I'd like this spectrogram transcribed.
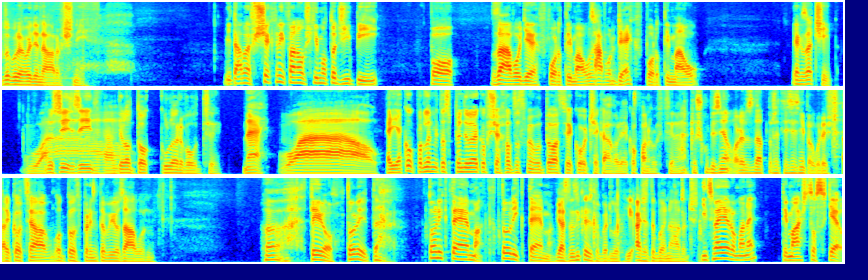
to bude hodně náročný. Vítáme všechny fanoušky MotoGP po závodě v Portimao, závodech v Portimao. Jak začít? Wow. Musíš říct, bylo to 3. Ne. Wow. Hej, jako podle mě to splnilo jako všechno, co jsme od toho asi jako očekávali jako fanoušci, ne? Trošku bys měl odevzdat, protože ty si z něj budeš. Jako třeba od toho sprintového závodu. Uh, ty jo, tolik, tolik témat, tolik témat. Já jsem říkal, že to bude dlouhý a že to bude náročné. Nicméně, Romane, ty máš co chtěl.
